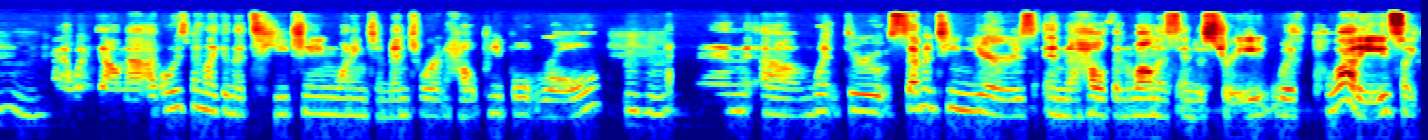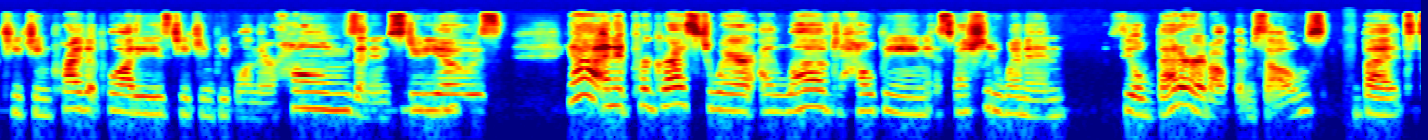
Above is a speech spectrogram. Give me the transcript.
mm. kind of went down that. I've always been like in the teaching, wanting to mentor and help people roll. Mm-hmm. And um, went through 17 years in the health and wellness industry with Pilates, like teaching private Pilates, teaching people in their homes and in mm-hmm. studios. Mm-hmm. Yeah, and it progressed where I loved helping, especially women, feel better about themselves, but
